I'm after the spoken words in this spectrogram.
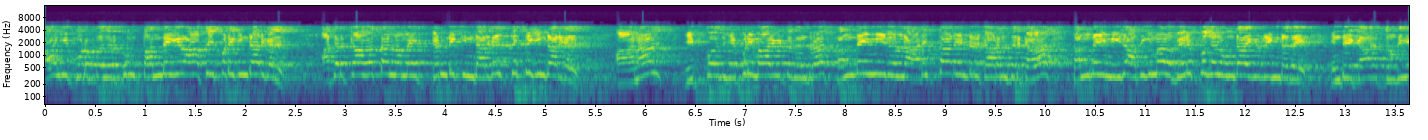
வாங்கி கொடுப்பதற்கும் தந்தைகள் ஆசைப்படுகின்றார்கள். அதற்காகத்தான் நம்மை கண்டிக்கின்றார்கள் திட்டுகின்றார்கள். ஆனால் இப்போது எப்படி மாறிவிட்டது என்றால் தந்தை மீது உள்ள அடித்தார் என்ற காரணத்திற்காக தந்தை மீது அதிகமான வெறுப்புகள் உண்டாகின்றது இன்றைய காலத்தினுடைய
